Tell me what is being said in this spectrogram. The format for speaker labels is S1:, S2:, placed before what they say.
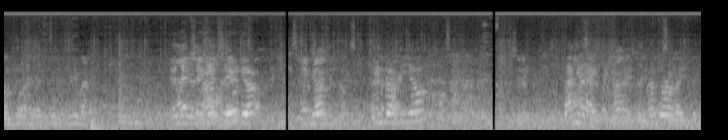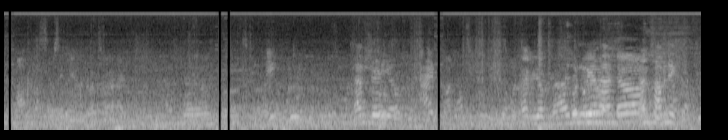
S1: ये क्या बोलूँ मैं good evening
S2: to celebrate about uh, the, uh, the Lux and the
